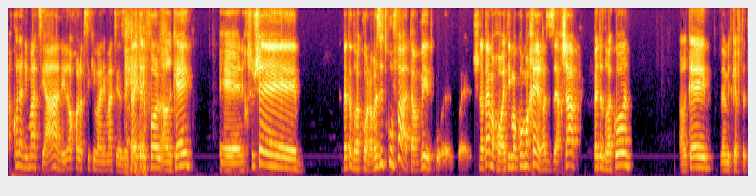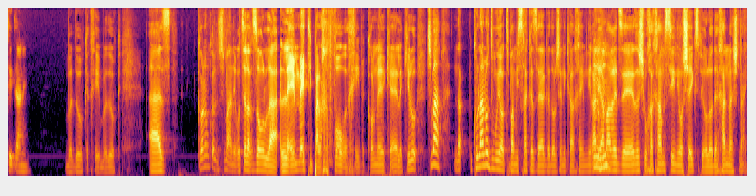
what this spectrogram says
הכל אנימציה, אה? אני לא יכול להפסיק עם האנימציה הזאת. Titanfall, Arcane, אה, אני חושב ש... בית הדרקון, אבל זו תקופה, אתה מבין? שנתיים אחורה הייתי במקום אחר, אז זה עכשיו בית הדרקון, ארקיין ומתקפת הטיטנים. בדוק, אחי, בדוק. אז קודם כל, תשמע, אני רוצה לחזור לאמת טיפה לחפור, אחי, וכל מיני כאלה. כאילו, תשמע, כולנו דמויות במשחק הזה הגדול שנקרא החיים. נראה לי אמר את זה איזשהו חכם סיני או שייקספיר, לא יודע, אחד מהשניים.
